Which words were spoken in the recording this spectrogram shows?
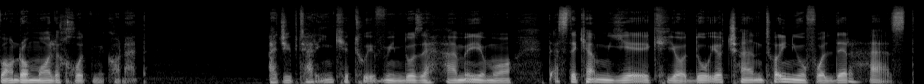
و آن را مال خود می کند. عجیبتر این که توی ویندوز همه ما دست کم یک یا دو یا چند تای نیو فولدر هست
